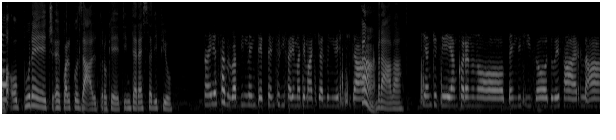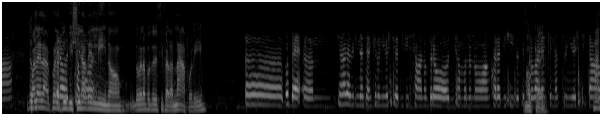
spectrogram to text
futuro, oppure c'è qualcos'altro che ti interessa di più? No, in realtà probabilmente penso di fare matematica all'università, Ah, Brava. sì, anche se ancora non ho ben deciso dove farla. Dove- qual è la, quella Però, più vicina a diciamo, Avellino? Dove la potresti fare? A Napoli? Vabbè, ehm, vicino ad Avellino c'è anche l'università di Fissano, però diciamo non ho ancora deciso se Ok. provare anche in altre università Ma o...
